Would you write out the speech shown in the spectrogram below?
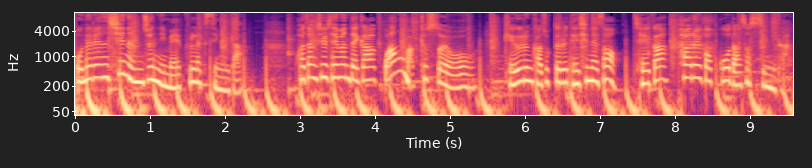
오늘은 신은주님의 flex입니다. 화장실 세면대가 꽉 막혔어요. 게으른 가족들을 대신해서 제가 팔을 걷고 나섰습니다.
